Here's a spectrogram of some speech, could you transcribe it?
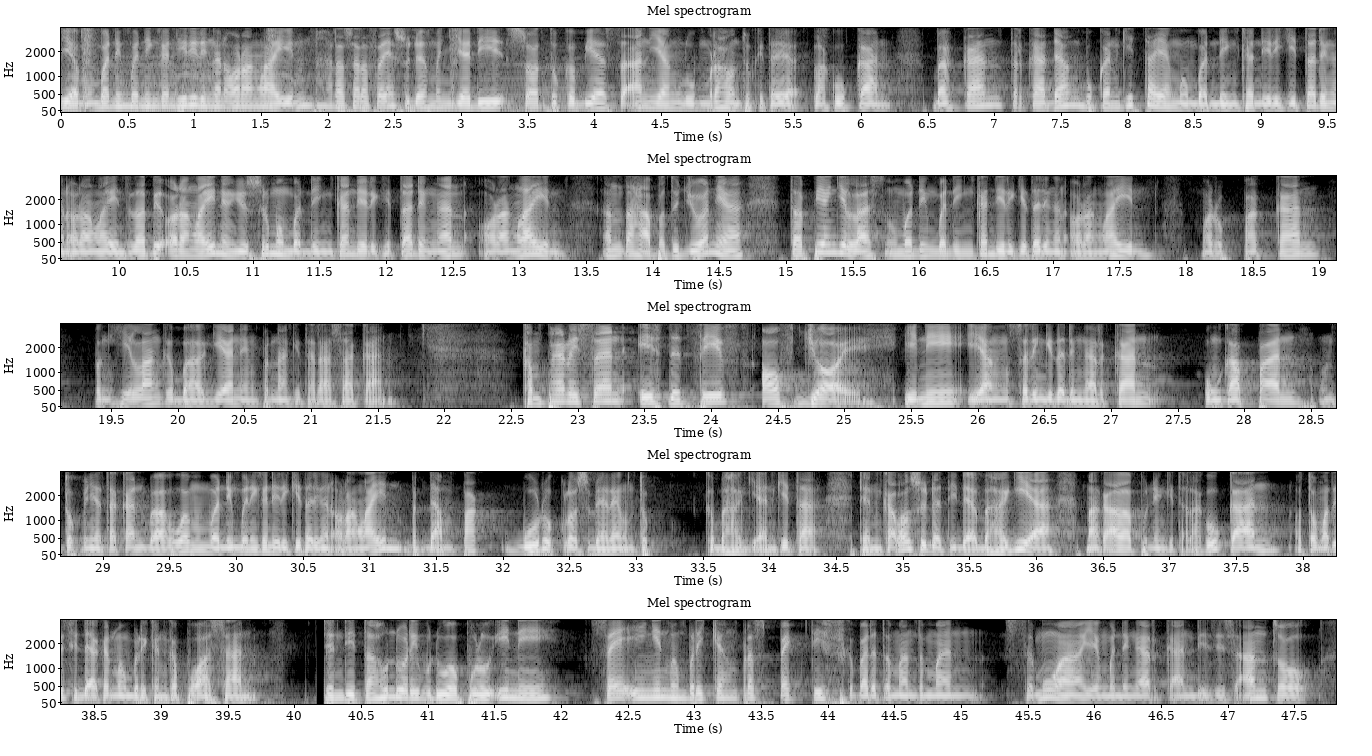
Ya, membanding-bandingkan diri dengan orang lain rasa-rasanya sudah menjadi suatu kebiasaan yang lumrah untuk kita lakukan. Bahkan terkadang bukan kita yang membandingkan diri kita dengan orang lain, tetapi orang lain yang justru membandingkan diri kita dengan orang lain. Entah apa tujuannya, tapi yang jelas membanding-bandingkan diri kita dengan orang lain merupakan penghilang kebahagiaan yang pernah kita rasakan. Comparison is the thief of joy. Ini yang sering kita dengarkan ungkapan untuk menyatakan bahwa membanding-bandingkan diri kita dengan orang lain berdampak buruk loh sebenarnya untuk kebahagiaan kita. Dan kalau sudah tidak bahagia, maka apa pun yang kita lakukan otomatis tidak akan memberikan kepuasan. Dan di tahun 2020 ini, saya ingin memberikan perspektif kepada teman-teman semua yang mendengarkan This is Untold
